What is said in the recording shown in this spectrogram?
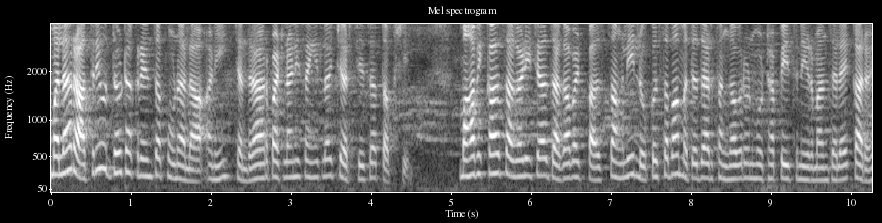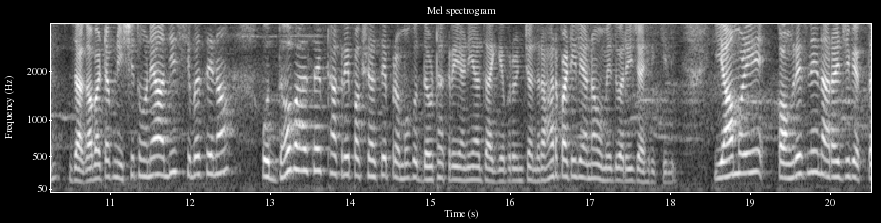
मला रात्री उद्धव ठाकरेंचा फोन आला आणि चंद्रहार पाटलांनी सांगितलं चर्चेचा तपशील. महाविकास आघाडीच्या जागावाटपास सांगली लोकसभा मतदारसंघावरून मोठा पेच निर्माण झाला आहे कारण जागावाटप निश्चित होण्याआधीच शिवसेना उद्धव बाळासाहेब ठाकरे पक्षाचे प्रमुख उद्धव ठाकरे यांनी या जागेवरून चंद्रहार पाटील यांना उमेदवारी जाहीर केली. यामुळे काँग्रेसने नाराजी व्यक्त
